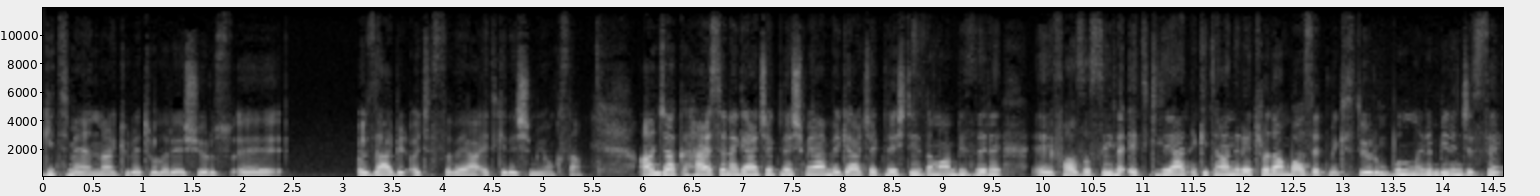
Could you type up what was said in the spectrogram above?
gitmeyen Merkür Retroları yaşıyoruz. E, özel bir açısı veya etkileşimi yoksa. Ancak her sene gerçekleşmeyen ve gerçekleştiği zaman bizleri e, fazlasıyla etkileyen iki tane retrodan bahsetmek istiyorum. Bunların birincisi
